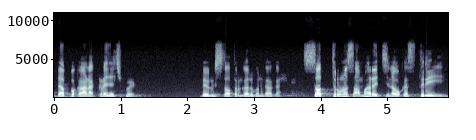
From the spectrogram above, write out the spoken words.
దెబ్బ కాడ అక్కడే చచ్చిపోయాడు. దేవునికి స్తోత్రం కలుగును కాక శత్రువును సంహరించిన ఒక స్త్రీ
